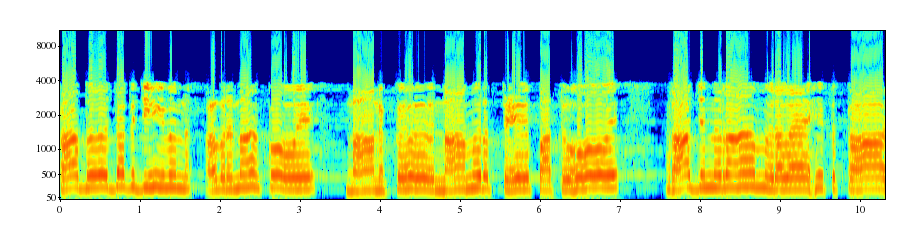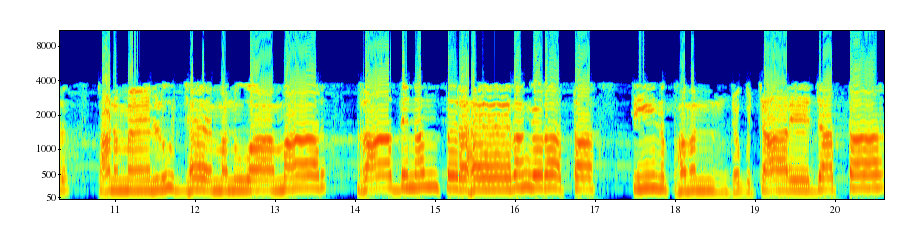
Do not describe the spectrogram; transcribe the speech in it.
ਪ੍ਰਭ ਜਗ ਜੀਵਨ ਅਵਰ ਨਾ ਕੋਏ, ਨਾਨਕ ਨਾਮ ਰਤੇ ਪਤ ਹੋਏ। ਰਾਜਨ ਰਾਮ ਰਵੈ ਹਿਤਕਾਰ, ਰਣ ਮੈਂ ਲੂਝੈ ਮਨੁਆ ਮਾਰ। ਰਾਤ ਦਿਨ ਅੰਤਰ ਹੈ ਰੰਗ ਰਾਤਾ ਤੀਨ ਭਵਨ ਜੁਗ ਚਾਰੇ ਜਾਤਾ,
